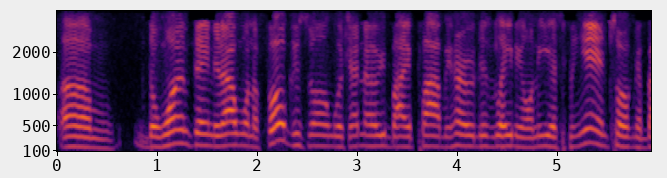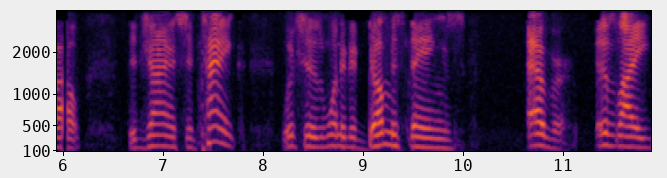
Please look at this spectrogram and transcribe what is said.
Um, the one thing that I want to focus on, which I know everybody probably heard this lady on ESPN talking about the Giants should tank, which is one of the dumbest things ever. It's like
